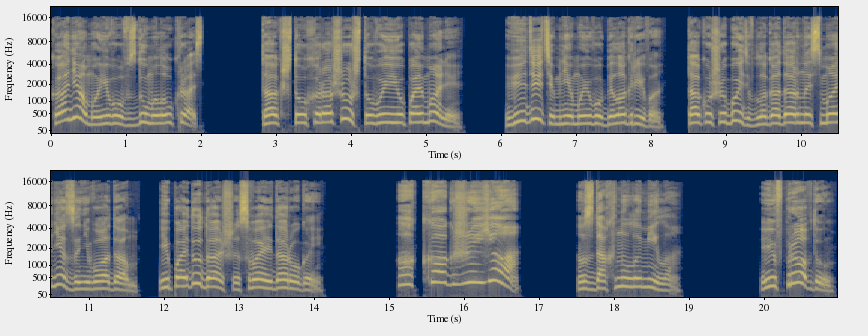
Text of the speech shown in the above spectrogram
Коня моего вздумала украсть. Так что хорошо, что вы ее поймали. Ведите мне моего белогрива. Так уж и быть, в благодарность монет за него отдам и пойду дальше своей дорогой». «А как же я?» — вздохнула Мила. «И вправду,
